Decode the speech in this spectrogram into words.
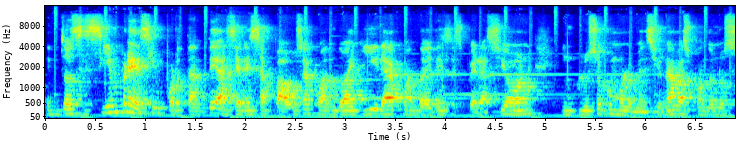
Entonces siempre es importante hacer esa pausa cuando hay ira, cuando hay desesperación, incluso como lo mencionabas, cuando nos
